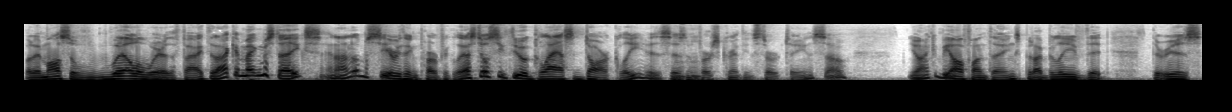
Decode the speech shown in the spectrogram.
but I'm also well aware of the fact that I can make mistakes and I don't see everything perfectly. I still see through a glass darkly, as it says in mm-hmm. 1 Corinthians 13. So, you know, I can be off on things, but I believe that there is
